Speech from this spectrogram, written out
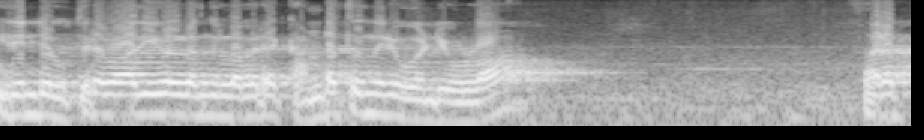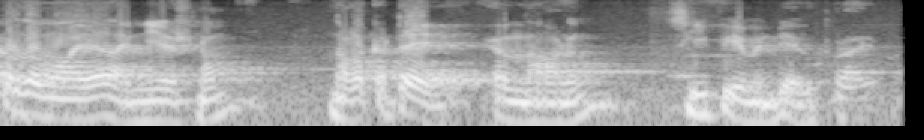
ഇതിന്റെ ഉത്തരവാദികൾ എന്നുള്ളവരെ കണ്ടെത്തുന്നതിന് വേണ്ടിയുള്ള ഫലപ്രദമായ അന്വേഷണം നടക്കട്ടെ എന്നാണ് സി പി എമ്മിന്റെ അഭിപ്രായം.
